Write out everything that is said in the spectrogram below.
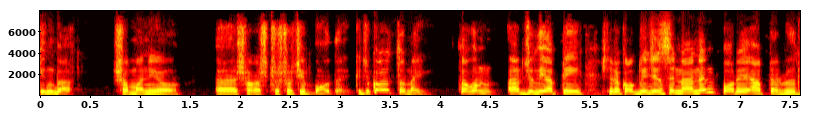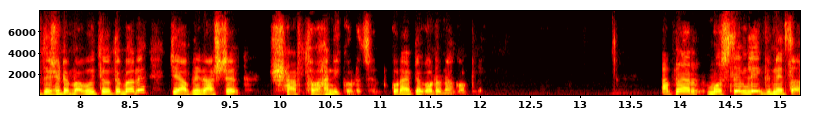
কিংবা সম্মানীয় স্বরাষ্ট্র সচিব মহোদয়। কিছু করার তো নাই। তখন আর যদি আপনি সেটা কগনিজেন্সে না নেন, পরে আপনার বিরুদ্ধে সেটা ব্যবহৃত হতে পারে যে আপনি রাষ্ট্রের স্বার্থ হানি করেছেন। কোন একটা ঘটনা ঘটলে। আপনার মুসলিম লীগ নেতা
